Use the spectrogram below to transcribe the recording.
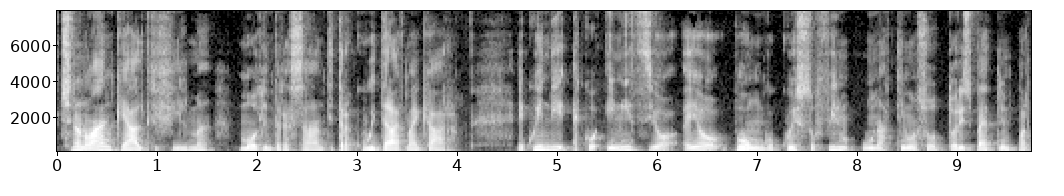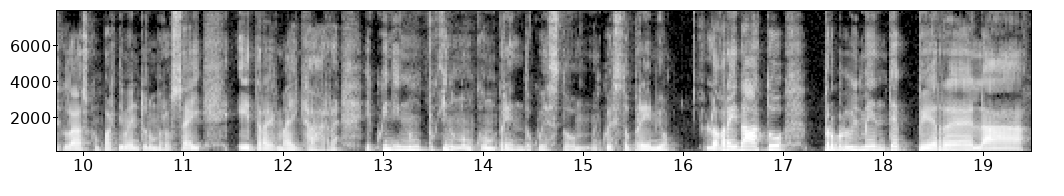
C'erano anche altri film molto interessanti, tra cui Drive My Car, E quindi ecco, inizio e io pongo questo film un attimo sotto rispetto in particolare a Scompartimento numero 6 e Drive My Car e quindi un pochino non comprendo questo, questo premio. Lo avrei dato probabilmente per la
